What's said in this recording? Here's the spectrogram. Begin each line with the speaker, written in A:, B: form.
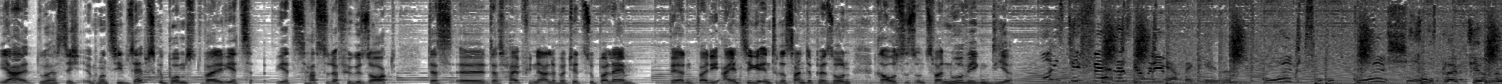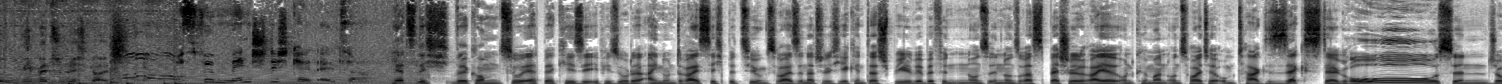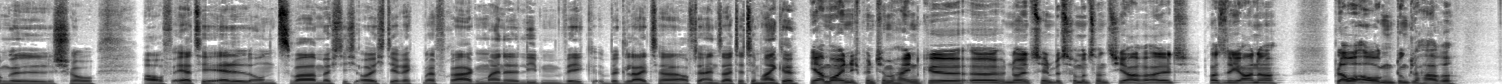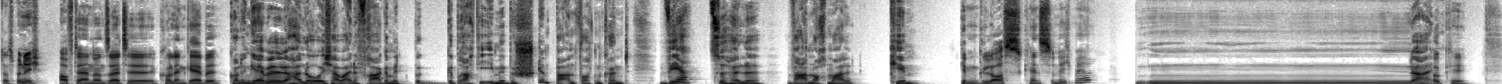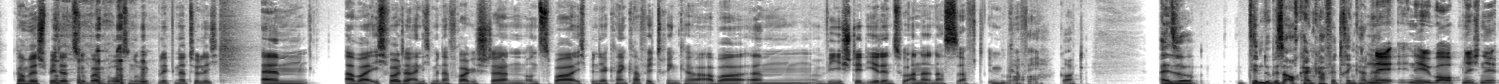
A: Ja, du hast dich im Prinzip selbst gebumst, weil jetzt, jetzt hast du dafür gesorgt, dass äh, das Halbfinale wird jetzt super lame werden, weil die einzige interessante Person raus ist und zwar nur wegen dir.
B: Wo ist die Fairness geblieben?
C: Erdbeerkäse.
B: Gold, Bullshit.
D: Wo bleibt hier irgendwie Menschlichkeit?
B: Was für Menschlichkeit, Alter.
E: Herzlich willkommen zu Erdbeerkäse Episode 31, beziehungsweise natürlich, ihr kennt das Spiel. Wir befinden uns in unserer Special-Reihe und kümmern uns heute um Tag 6 der großen Dschungelshow auf RTL. Und zwar möchte ich euch direkt mal fragen, meine lieben Wegbegleiter, auf der einen Seite Tim Heinke.
A: Ja, moin, ich bin Tim Heinke, äh, 19 bis 25 Jahre alt, Brasilianer, blaue Augen, dunkle Haare. Das bin ich.
E: Auf der anderen Seite Colin Gable.
F: Colin Gable, hallo, ich habe eine Frage mitgebracht, die ihr mir bestimmt beantworten könnt. Wer zur Hölle war nochmal Kim?
E: Kim Gloss, kennst du nicht mehr?
F: Nein.
E: Okay. Kommen wir später zu beim großen Rückblick natürlich. Ähm, aber ich wollte eigentlich mit einer Frage starten. Und zwar, ich bin ja kein Kaffeetrinker, aber ähm, wie steht ihr denn zu Ananassaft im Kaffee?
F: Oh Gott. Also, Tim, du bist auch kein Kaffeetrinker, ne?
A: Nee, nee, überhaupt nicht, nee.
